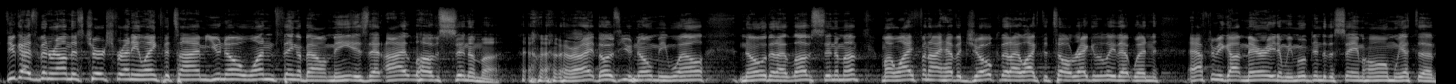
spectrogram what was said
If you guys have been around this church for any length of time, you know one thing about me is that I love cinema. All right, those of you know me well know that I love cinema. My wife and I have a joke that I like to tell regularly that when after we got married and we moved into the same home, we had to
